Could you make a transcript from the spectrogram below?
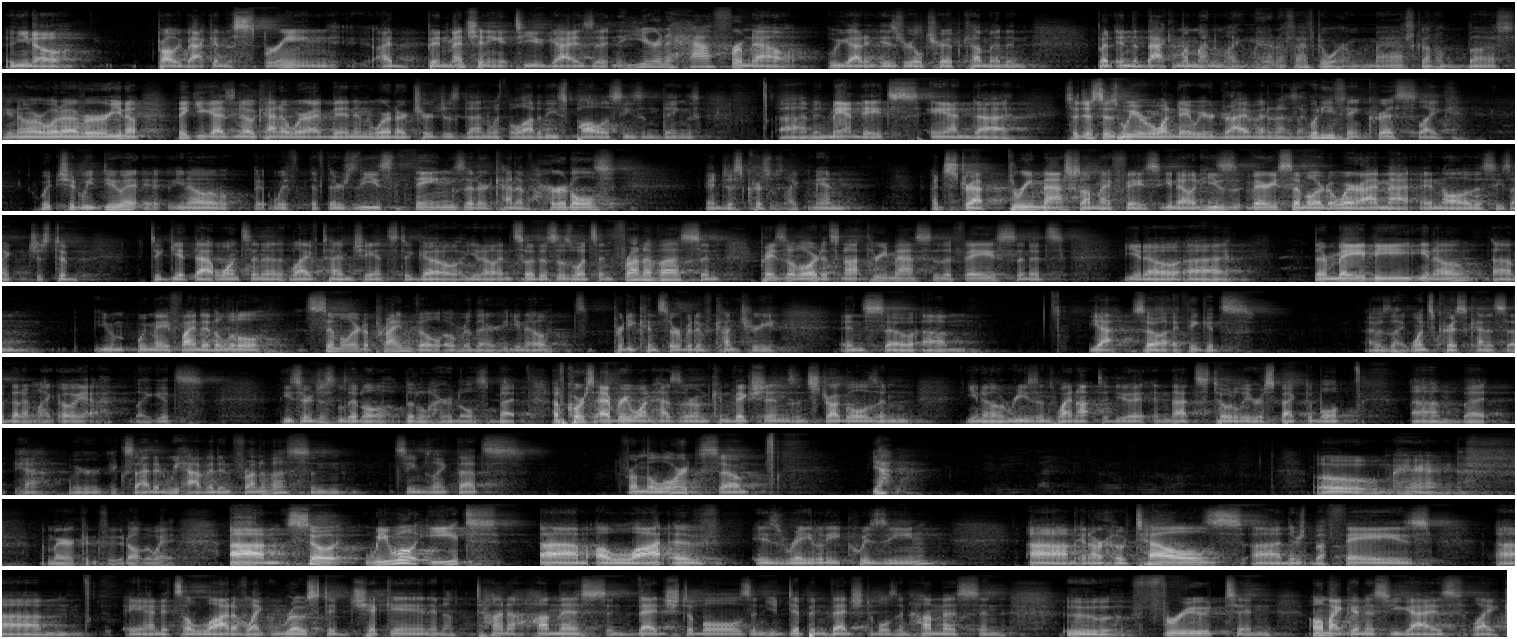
and, you know, probably back in the spring, I'd been mentioning it to you guys that in a year and a half from now, we got an Israel trip coming. And, but in the back of my mind, I'm like, man, if I have to wear a mask on a bus, you know, or whatever, or, you know, I think you guys know kind of where I've been and what our church has done with a lot of these policies and things um, and mandates. And uh, so just as we were one day, we were driving, and I was like, what do you think, Chris? Like, what, should we do it? You know, with if there's these things that are kind of hurdles, and just Chris was like, man, I'd strap three masks on my face, you know, and he's very similar to where I'm at in all of this. He's like, just to to get that once in a lifetime chance to go, you know, and so this is what's in front of us, and praise the Lord, it's not three masks to the face, and it's, you know, uh, there may be, you know, um, you, we may find it a little similar to Prineville over there, you know, it's a pretty conservative country, and so, um, yeah, so I think it's, I was like, once Chris kind of said that, I'm like, oh yeah, like it's, these are just little, little hurdles. But of course, everyone has their own convictions and struggles and, you know, reasons why not to do it, and that's totally respectable. Um, but yeah, we're excited we have it in front of us, and it seems like that's from the Lord. So, yeah. Oh, man. American food all the way. Um, so, we will eat um, a lot of Israeli cuisine um, in our hotels. Uh, there's buffets, um, and it's a lot of like roasted chicken and a ton of hummus and vegetables, and you dip in vegetables and hummus and ooh, fruit. And oh my goodness, you guys, like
